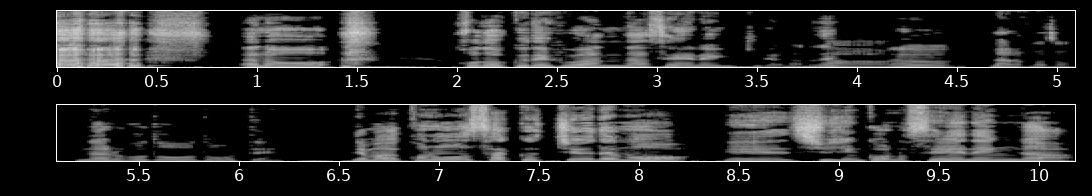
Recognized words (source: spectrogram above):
あの、孤独で不安な青年期だからね。あーなるほど。うん。なるほど、と思って。で、まあ、この作中でも、えー主人公の青年が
